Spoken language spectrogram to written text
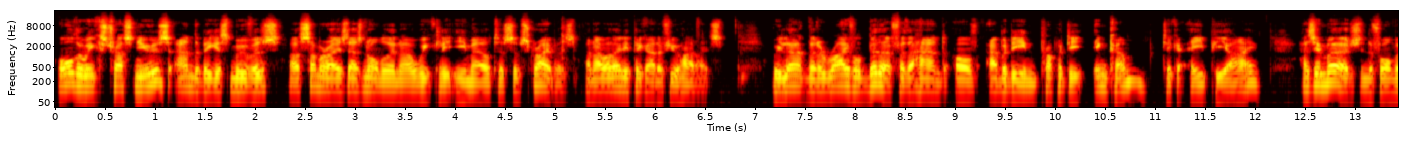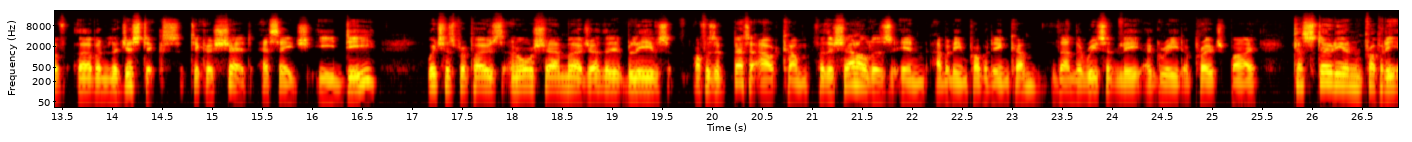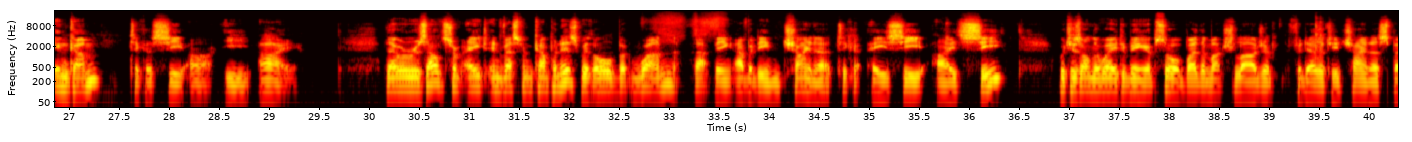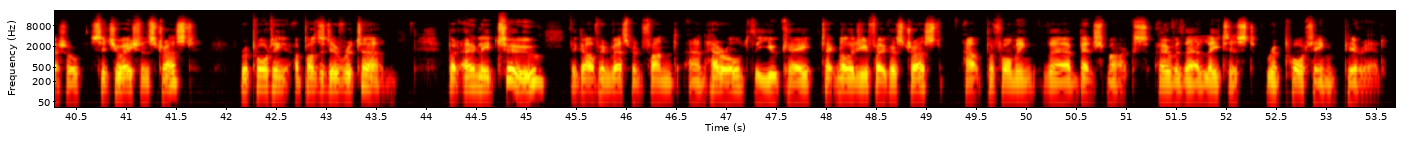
All the week's trust news and the biggest movers are summarized as normal in our weekly email to subscribers, and I will only pick out a few highlights. We learnt that a rival bidder for the hand of Abrdn Property Income, ticker API, has emerged in the form of Urban Logistics, ticker SHED, S-H-E-D, which has proposed an all share merger that it believes offers a better outcome for the shareholders in Abrdn Property Income than the recently agreed approach by Custodian Property Income, ticker CREI. There were results from eight investment companies, with all but one, that being Aberdeen China, ticker ACIC, which is on the way to being absorbed by the much larger Fidelity China Special Situations Trust, reporting a positive return. But only two, the Gulf Investment Fund and Herald, the UK technology focused trust, outperforming their benchmarks over their latest reporting period.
